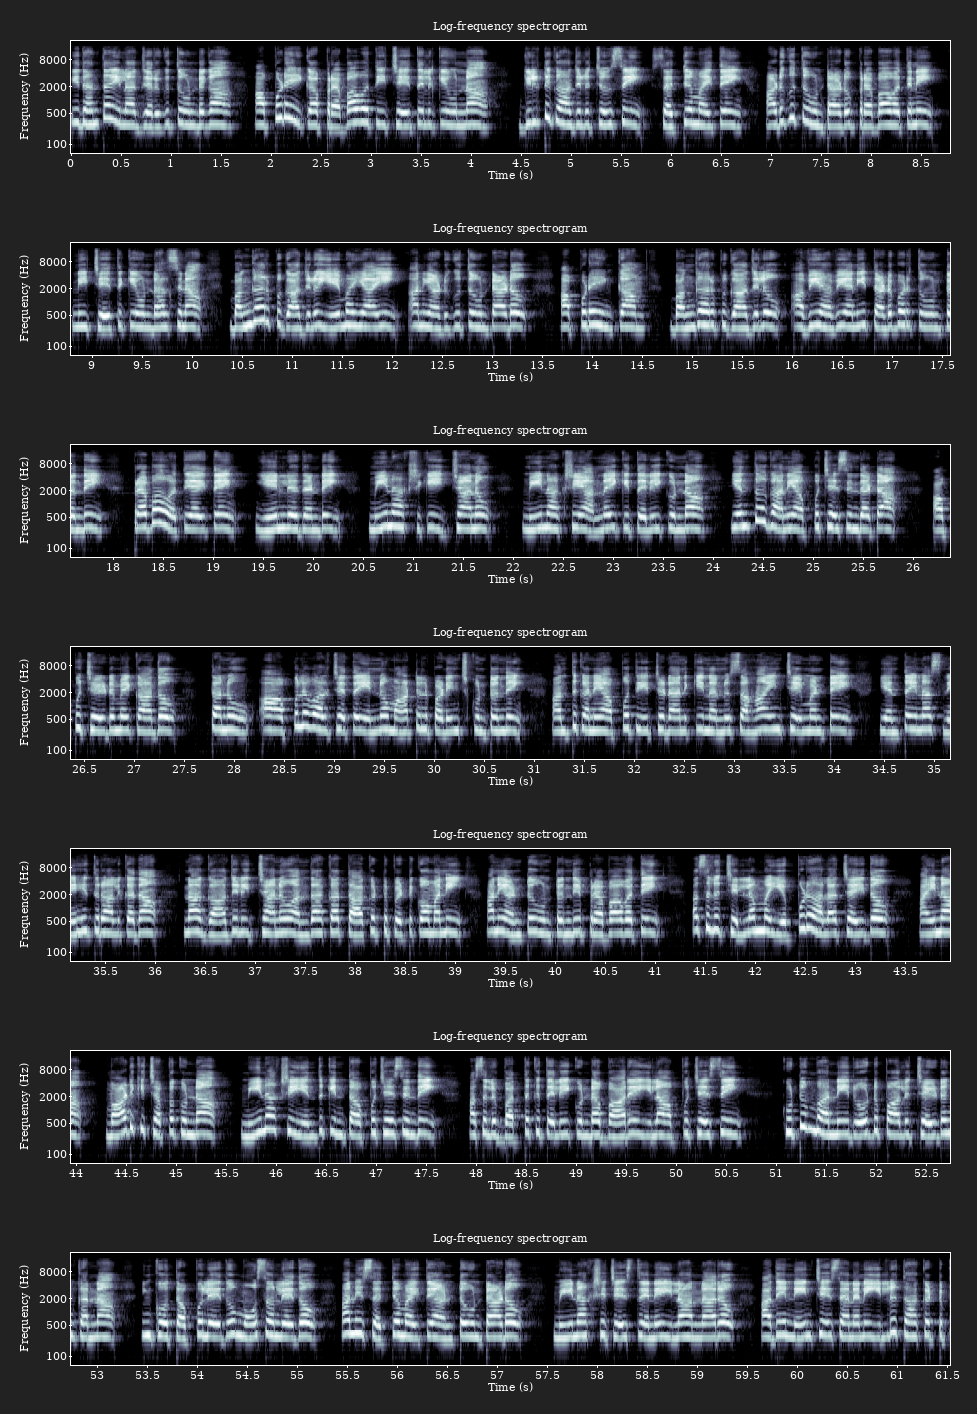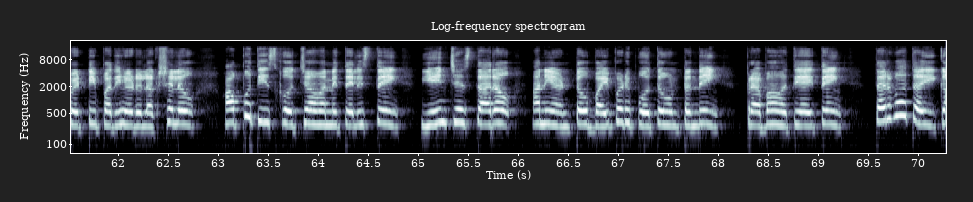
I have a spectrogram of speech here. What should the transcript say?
ఇదంతా ఇలా జరుగుతూ ఉండగా అప్పుడే ఇక ప్రభావతి చేతులకి ఉన్న గిల్ట్ గాజులు చూసి సత్యమైతే అడుగుతూ ఉంటాడు ప్రభావతిని నీ చేతికి ఉండాల్సిన బంగారపు గాజులు ఏమయ్యాయి? అని అడుగుతూ ఉంటాడు. అప్పుడే ఇంకా బంగారపు గాజులు అవి అవి అని తడబడుతూ ఉంటుంది. ప్రభావతి అయితే ఏం లేదండి మీనాక్షికి ఇచ్చాను. మీనాక్షి అన్నయ్యకి తెలియకుండా ఎంతో గాని అప్పు చేసిందట. అప్పు చేయడమే కాదు తను ఆ అప్పుల వాళ్ళ చేత ఎన్నో మాటలు పడించుకుంటుంది. అందుకని అప్పు తీర్చడానికి నన్ను సహాయం చేయమంటే ఎంతైనా స్నేహితురాలు కదా. నా గాజులు ఇచ్చాను అందాక తాకట్టు పెట్టుకోమని అని అంటూ ఉంటుంది ప్రభావతి. అసలు చెల్లమ్మ ఎప్పుడు అలా చేయదో? అయినా వాడికి చెప్పకుండా మీనాక్షి ఎందుకు ఇంత అప్పు చేసింది? అసలు భర్తకు తెలియకుండా భార్య ఇలా అప్పు చేసి కుటుంబాన్ని రోడ్డు పాలు చేయడం కన్నా ఇంకో తప్పు లేదు మోసం లేదో అని సత్యమైతే అంటూ ఉంటాడు? మీనాక్షి చేస్తేనే ఇలా అన్నారు అదే నేను చేశానని ఇల్లు తాకట్టు పెట్టి పదిహేడు లక్షలు అప్పు తీసుకొచ్చావని తెలిస్తే ఏం చేస్తారో అని అంటూ భయపడిపోతూ ఉంటుంది. ప్రభావతి అయితే తర్వాత ఇక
